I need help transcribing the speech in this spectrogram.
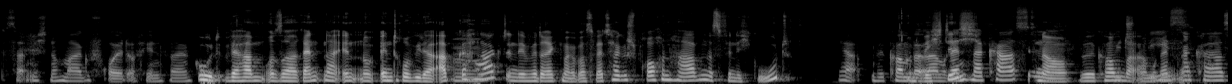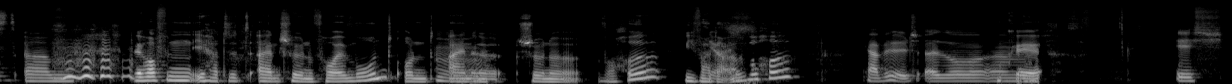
das hat mich noch mal gefreut auf jeden Fall. Gut, wir haben unser Rentner-Intno Intro wieder Mhm. abgehakt, indem wir direkt mal übers Wetter gesprochen haben. Das finde ich gut. Ja, willkommen Und bei eurem. Rentnercast. Genau, willkommen Beach bei eurem. Rentnercast. Ähm, wir hoffen, ihr hattet einen schönen Vollmond und Mhm. eine schöne Woche. Wie war Ja. deine Woche? Ja, wild. Also, Okay. ähm ich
